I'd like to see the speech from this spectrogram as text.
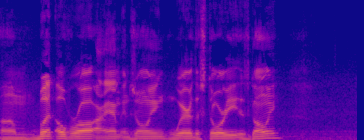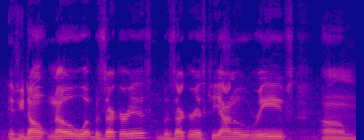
Um, but overall, I am enjoying where the story is going. If you don't know what Berserker is, Berserker is Keanu Reeves. Um,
